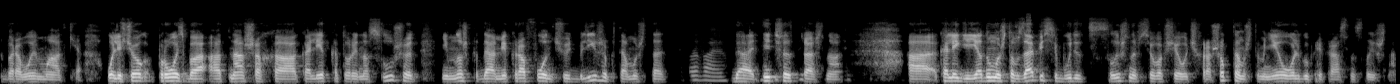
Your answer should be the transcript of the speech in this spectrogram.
боровой матки. Оля, еще просьба от наших а, коллег, которые нас слушают, немножко, да, микрофон чуть ближе, потому что... Бываю. Да, ничего страшного. Коллеги, я думаю, что в записи будет слышно все вообще очень хорошо, потому что мне Ольгу прекрасно слышно.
